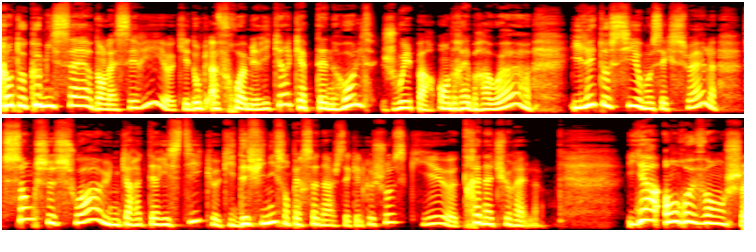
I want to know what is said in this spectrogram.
Quant au commissaire dans la série, euh, qui est donc afro-américain, Captain Holt, joué par André Brauer, il est aussi homosexuel sans que ce soit une caractéristique qui définit son personnage. C'est quelque chose qui est euh, très naturel. Il y a en revanche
